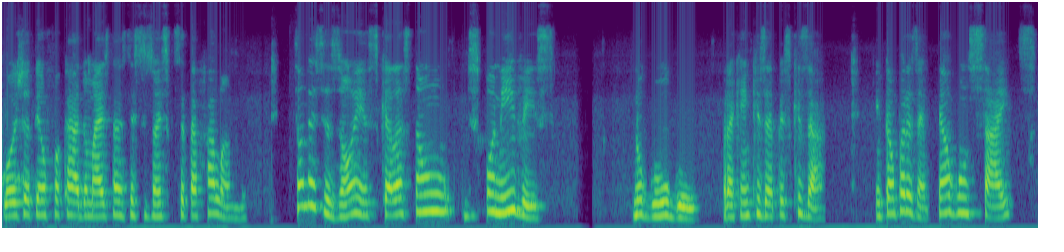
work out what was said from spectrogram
Hoje eu tenho focado mais nas decisões que você está falando. São decisões que elas estão disponíveis no Google para quem quiser pesquisar. Então, por exemplo, tem alguns sites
